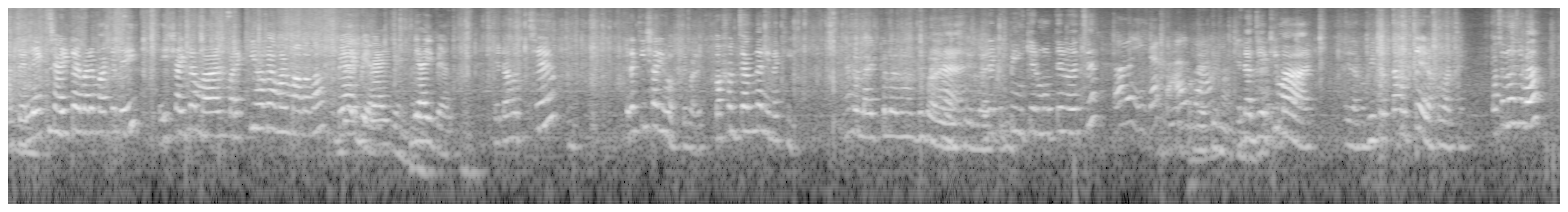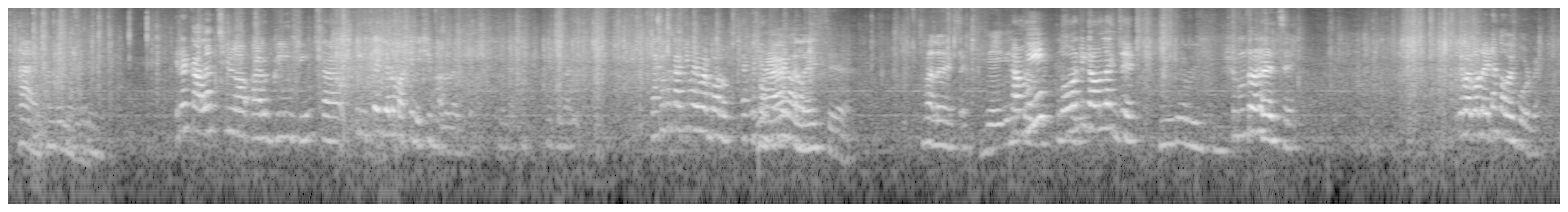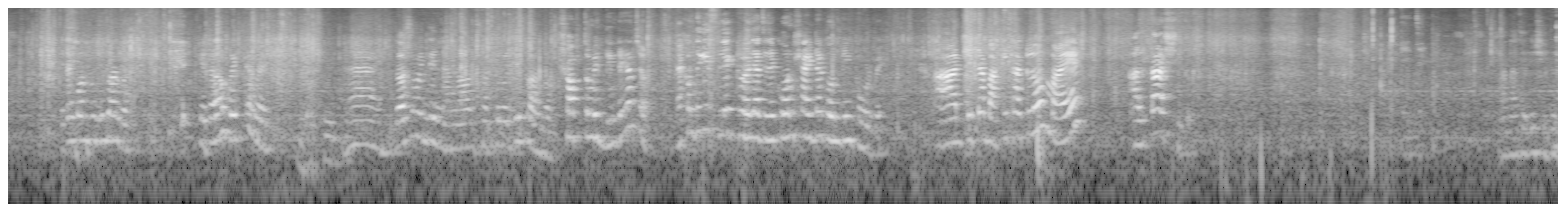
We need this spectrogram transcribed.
আচ্ছা নেক্সট শাড়িটা এবারে মাকে দেই। এই শাড়িটা মার মানে কি হবে আমার মা বাবা? বেয়াই বেয়াই। বেয়াই এটা হচ্ছে এটা কি শাড়ি হতে পারে? তসর জামদানি নাকি? লাইট কালারের মধ্যে করে হ্যাঁ এটা একটু পিঙ্কের মধ্যে রয়েছে। এটা জেঠিমার। এই ভিতরটা হচ্ছে এরকম আছে। পছন্দ হয়েছে মা হ্যাঁ এটা কালার ছিল আর গ্রিন তা পিঙ্কটাই যেন মাকে বেশি ভালো লাগছে। দেখো, এই কালার। দেখো তো কাকিমা এবার বলো একটা হ্যাঁ ভালো হয়েছে। ভালো হয়েছে। আমি বৌমাকে কেমন লাগছে? সুন্দর হয়েছে। এবার বলো এটা কবে পড়বে এটা কোন পুজো করতে হবে। হ্যাঁ। দশমীর দিন না না সপ্তমীর দিন পারব সপ্তমীর দিন ঠিক আছে এখন থেকে সিলেক্ট হয়ে যাচ্ছে যে কোন শাড়িটা কোন দিন পরবে। আর যেটা বাকি থাকল মায়ের আলতা আর সিঁদুর। এই যে। আনা যদি সিঁদুর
